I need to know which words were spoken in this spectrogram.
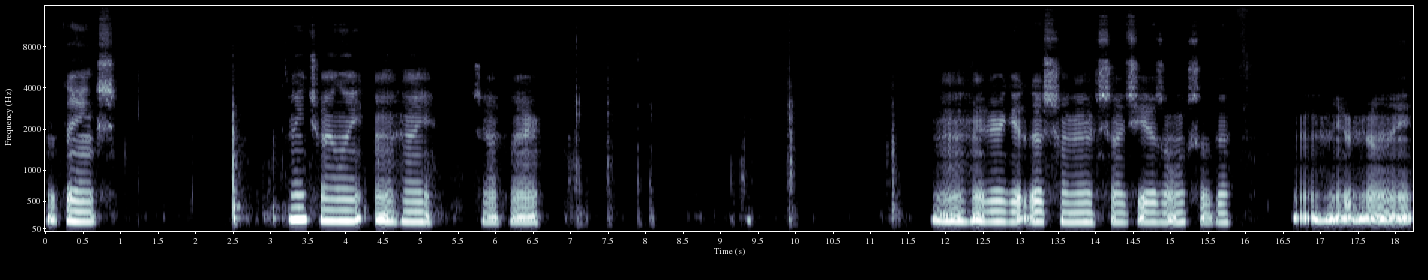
So thanks. Hi, Twilight. Oh, hi, Sapphire. Uh, I better get this one inside. She doesn't look so good. Uh, right.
